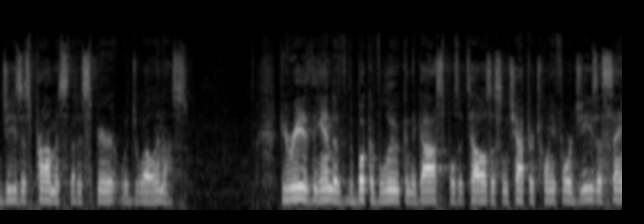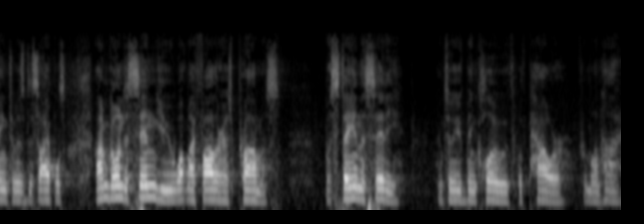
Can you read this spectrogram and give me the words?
Jesus promised that His Spirit would dwell in us. If you read at the end of the book of Luke and the Gospels, it tells us in chapter 24 Jesus saying to his disciples, I'm going to send you what my Father has promised, but stay in the city until you've been clothed with power from on high.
